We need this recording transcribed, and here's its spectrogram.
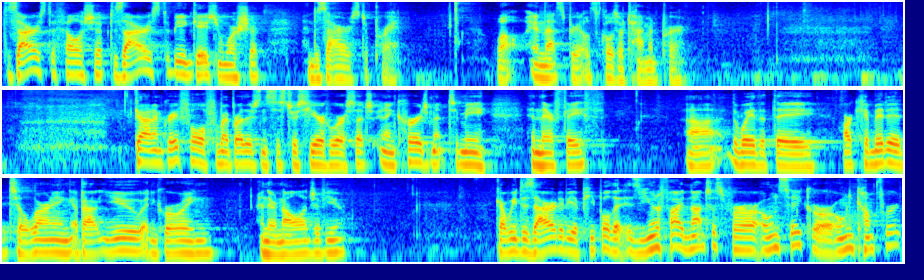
desires to fellowship, desires to be engaged in worship, and desires to pray? Well, in that spirit, let's close our time in prayer. God, I'm grateful for my brothers and sisters here who are such an encouragement to me in their faith, uh, the way that they are committed to learning about you and growing in their knowledge of you. God, we desire to be a people that is unified not just for our own sake or our own comfort,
